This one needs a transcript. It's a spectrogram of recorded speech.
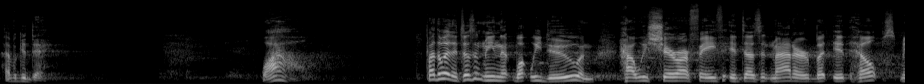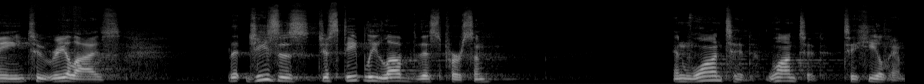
Have a good day. Wow. By the way, that doesn't mean that what we do and how we share our faith, it doesn't matter, but it helps me to realize that Jesus just deeply loved this person and wanted, wanted to heal him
